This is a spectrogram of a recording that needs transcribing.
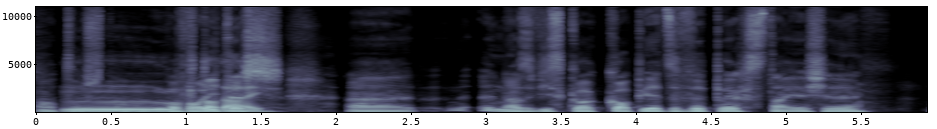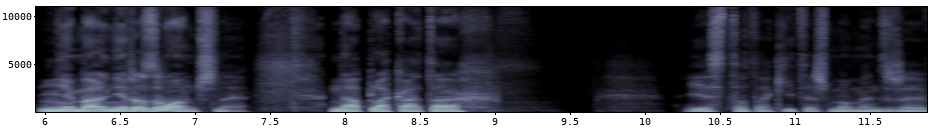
Otóż to. Mm, Powoli też e, nazwisko Kopiec Wypych staje się niemal nierozłączne na plakatach. Jest to taki też moment, że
